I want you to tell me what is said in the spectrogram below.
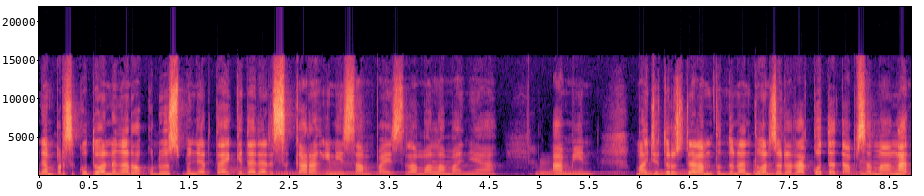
dan persekutuan dengan Roh Kudus menyertai kita dari sekarang ini sampai selama-lamanya. Amin. Maju terus dalam tuntunan Tuhan saudaraku, tetap semangat,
